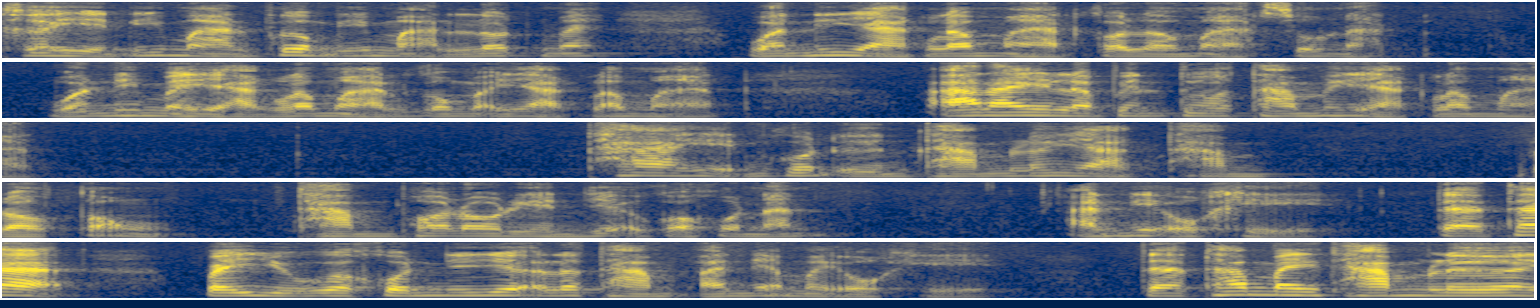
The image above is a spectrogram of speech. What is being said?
เคยเห็นอิมานเพิ่มอิหมานลดไหมวันนี้อยากละหมาดก็ละหมาดสุนัตวันนี้ไม่อยากละหมาดก็ไม่อยากละหมาด อะไรล่ะเป็นตัวทำให้อยากละหมาด ถ้าเห็นคนอื่นทำแล้วอยากทำเราต้องทำเพราะเราเรียนเยอะกว่าคนนั้น อันนี้โอเค แต่ถ้าไปอยู่กับคนเยอะๆแล้วทำอันนี้ไม่โอเค แต่ถ้าไม่ทำเลย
